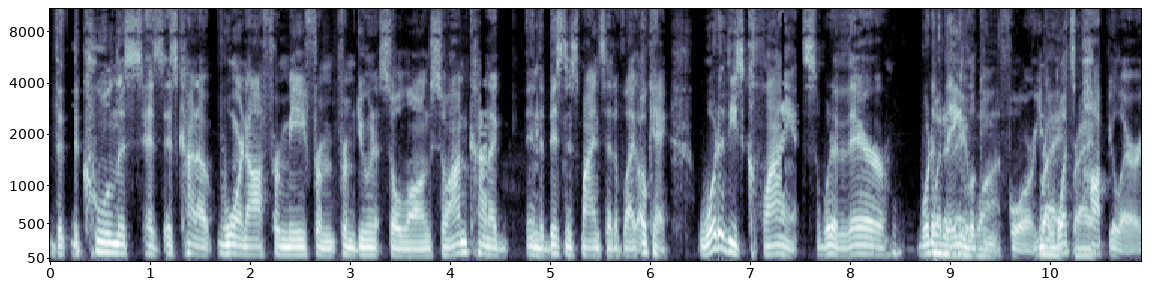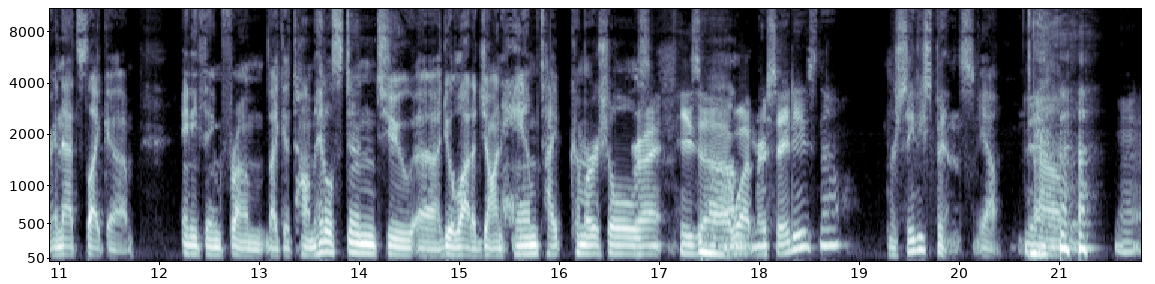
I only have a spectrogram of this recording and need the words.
the, the coolness has, has kind of worn off for me from from doing it so long. So I'm kind of in the business mindset of like, okay, what are these clients? What are their what are What do they, they looking want? for? You Right, know, what's right. popular? And that's like a anything from like a Tom Hiddleston to uh, I do a lot of Jon Hamm type commercials. Right? He's uh, Um, what Mercedes now? Mercedes Benz, yeah. Yeah. Um, Yeah.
